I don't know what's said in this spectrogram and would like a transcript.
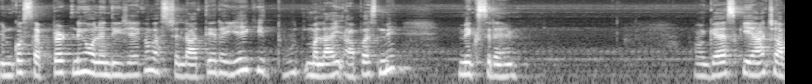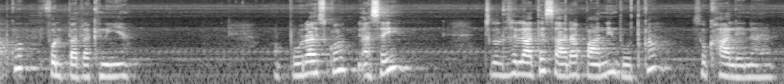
इनको सेपरेट नहीं होने दीजिएगा, बस चलाते रहिए कि दूध, मलाई आपस में मिक्स रहें। और गैस की आँच आपको फुल पर रखनी है। और पूरा इसको ऐसे ही चलते चलाते सारा पानी दूध का सुखा लेना है।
